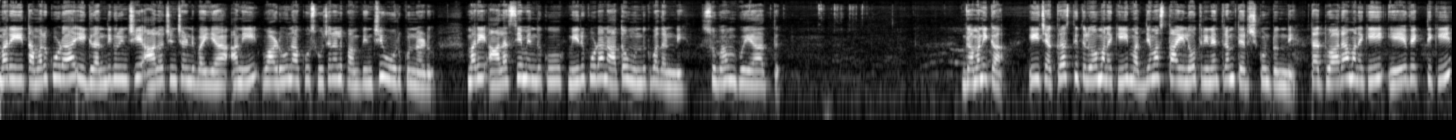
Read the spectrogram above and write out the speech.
మరి తమరు కూడా ఈ గ్రంథి గురించి ఆలోచించండి భయ్యా అని వాడు నాకు సూచనలు పంపించి ఊరుకున్నాడు. మరి ఆలస్యం ఎందుకు? మీరు కూడా నాతో ముందుకు పదండి. శుభం భూయాత్. గమనిక ఈ చక్రస్థితిలో మనకి మధ్యమ స్థాయిలో త్రినేత్రం తెరుచుకుంటుంది. తద్వారా మనకి ఏ వ్యక్తికి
